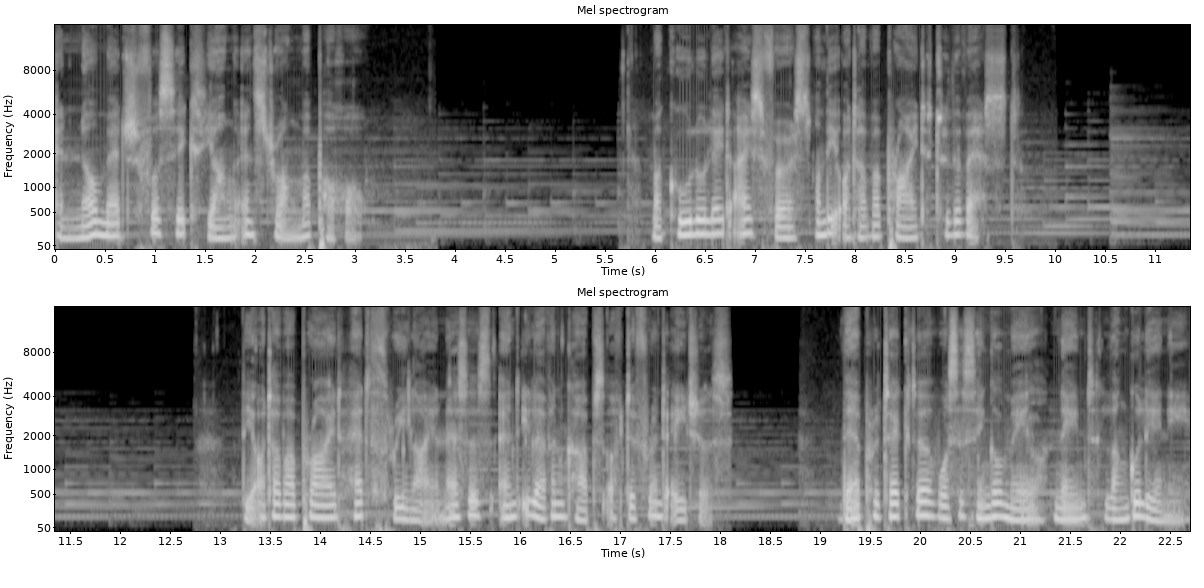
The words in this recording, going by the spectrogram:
and no match for six young and strong Mapogo. Makulu laid eyes first on the Othawa Pride to the west. The Othawa Pride had three lionesses and eleven cubs of different ages. Their protector was a single male named Nhlanguleni.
